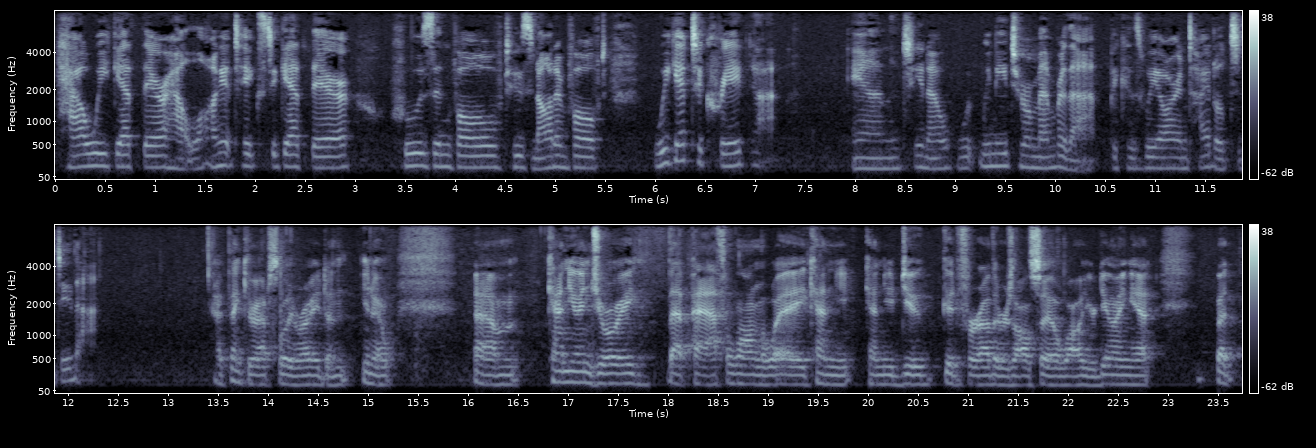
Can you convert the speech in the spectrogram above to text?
How we get there, how long it takes to get there, who's involved, who's not involved. We get to create that. And, you know, we need to remember that because we are entitled to do that. I think you're absolutely right. And, you know, um, can you enjoy that path along the way? Can you can you do good for others also while you're doing it? But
